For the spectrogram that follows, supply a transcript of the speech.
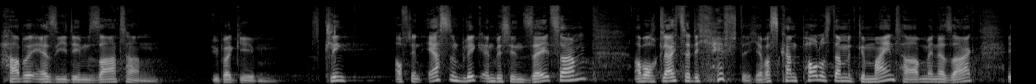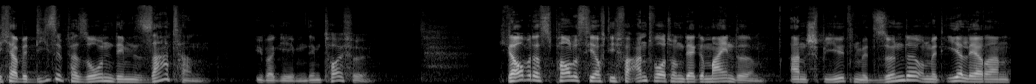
habe er sie dem Satan übergeben. Das klingt auf den ersten Blick ein bisschen seltsam, aber auch gleichzeitig heftig. Ja, was kann Paulus damit gemeint haben, wenn er sagt, ich habe diese Person dem Satan übergeben, dem Teufel? Ich glaube, dass Paulus hier auf die Verantwortung der Gemeinde anspielt, mit Sünde und mit ihr Lehrern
